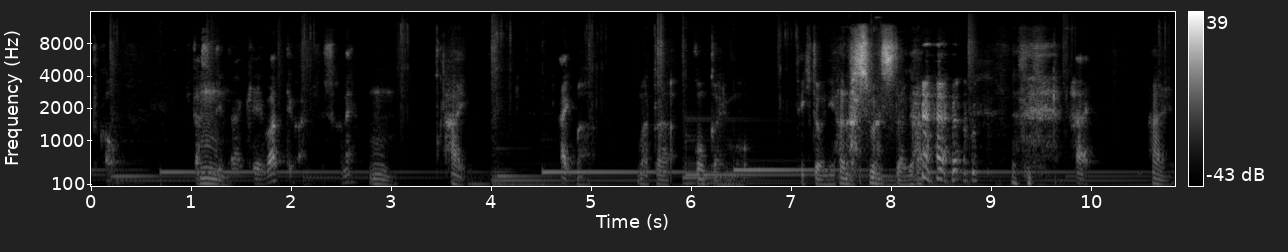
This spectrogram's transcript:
とかを聞かせていただければっていう感じですかね。うん。はい。はいまあ、また今回も適当に話しましたが、はい。はい。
